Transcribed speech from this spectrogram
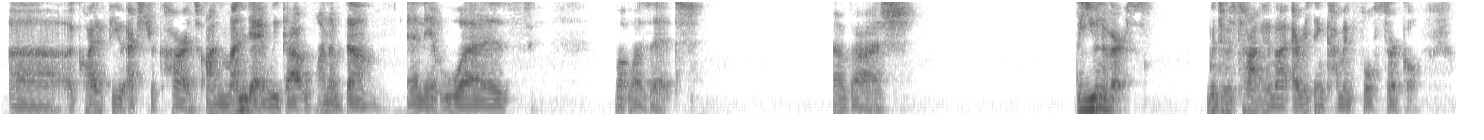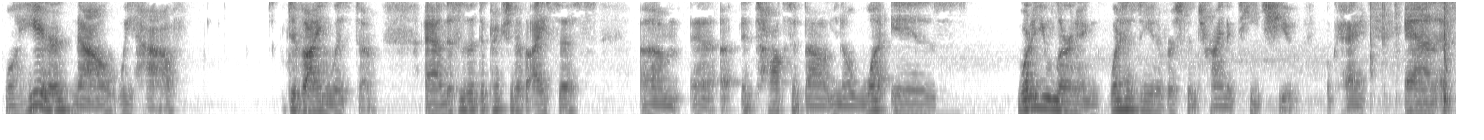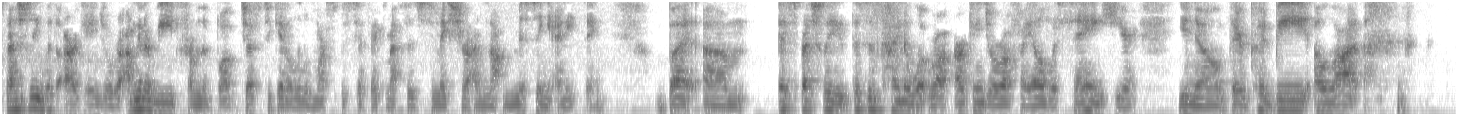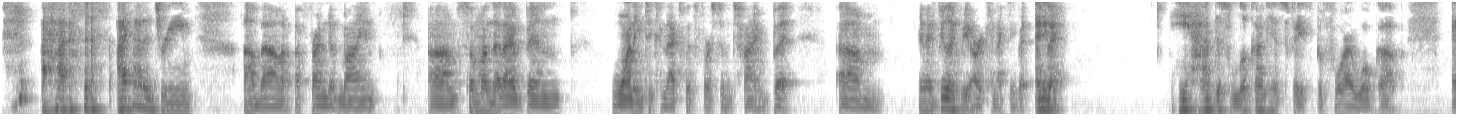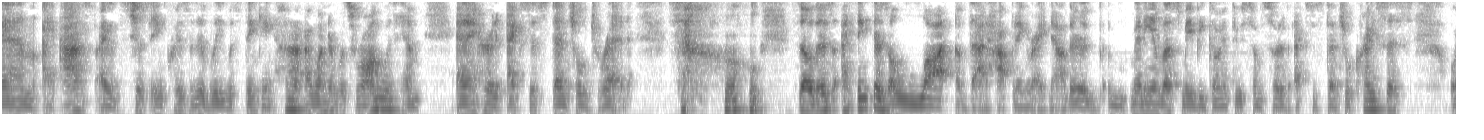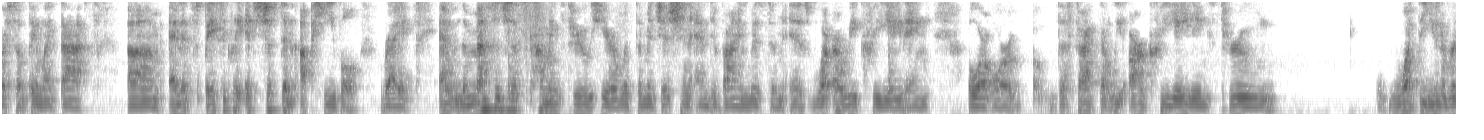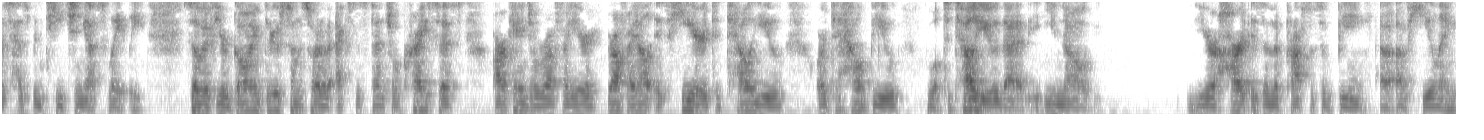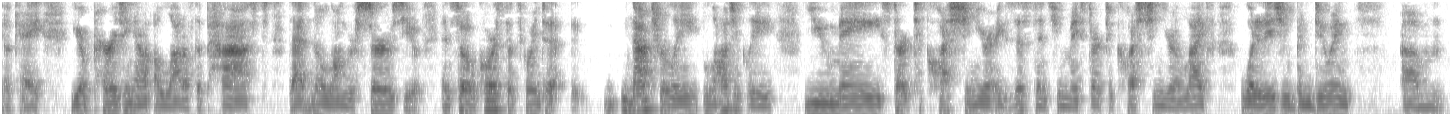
uh, quite a few extra cards. On Monday, we got one of them, and it was, what was it? Oh gosh, the universe, which was talking about everything coming full circle. Well, here now we have divine wisdom, and this is a depiction of Isis. Um, uh, it talks about you know what is what are you learning? What has the universe been trying to teach you? Okay, and especially with Archangel, I'm going to read from the book just to get a little more specific message to make sure I'm not missing anything. But um, especially this is kind of what Archangel Raphael was saying here. You know, there could be a lot. I had I had a dream about a friend of mine, um, someone that I've been wanting to connect with for some time, but um, and I feel like we are connecting. But anyway, he had this look on his face before I woke up, and I asked, I was just inquisitively was thinking, huh, I wonder what's wrong with him. And I heard existential dread. So, so there's, I think there's a lot of that happening right now. There, many of us may be going through some sort of existential crisis or something like that. Um, and it's basically it's just an upheaval right and the message that's coming through here with the magician and divine wisdom is what are we creating or or the fact that we are creating through what the universe has been teaching us lately. So if you're going through some sort of existential crisis, Archangel Raphael, Raphael is here to tell you or to help you, well, to tell you that, you know, your heart is in the process of being uh, of healing okay you're purging out a lot of the past that no longer serves you and so of course that's going to naturally logically you may start to question your existence you may start to question your life what it is you've been doing um,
